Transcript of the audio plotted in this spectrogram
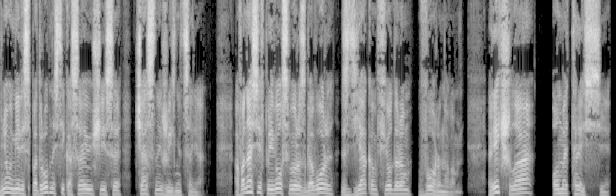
В нем имелись подробности, касающиеся частной жизни царя. Афанасьев привел свой разговор с дьяком Федором Вороновым. Речь шла о Метрессе,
